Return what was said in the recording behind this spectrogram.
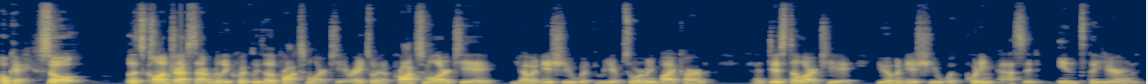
Okay, so let's contrast that really quickly to the proximal RTA, right? So in a proximal RTA, you have an issue with reabsorbing bicarb. In a distal RTA, you have an issue with putting acid into the urine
